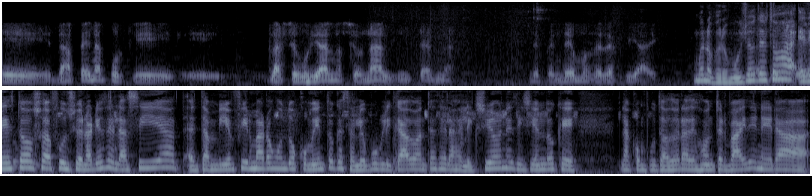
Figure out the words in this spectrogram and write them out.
Eh, da pena porque eh, la seguridad nacional interna dependemos del FBI. Bueno, pero muchos de estos, de estos funcionarios de la CIA eh, también firmaron un documento que salió publicado antes de las elecciones diciendo que la computadora de Hunter Biden era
